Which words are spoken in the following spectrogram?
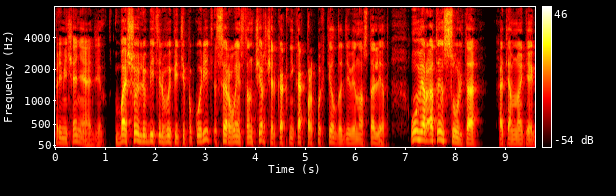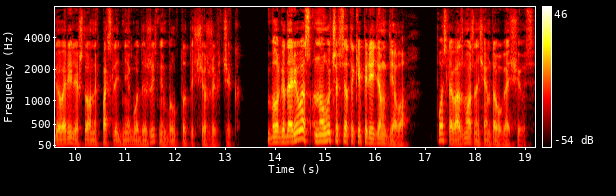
Примечание один. Большой любитель выпить и покурить, сэр Уинстон Черчилль как-никак пропыхтел до 90 лет. Умер от инсульта, хотя многие говорили, что он и в последние годы жизни был тот еще живчик. Благодарю вас, но лучше все-таки перейдем к делу. После, возможно, чем-то угощусь.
